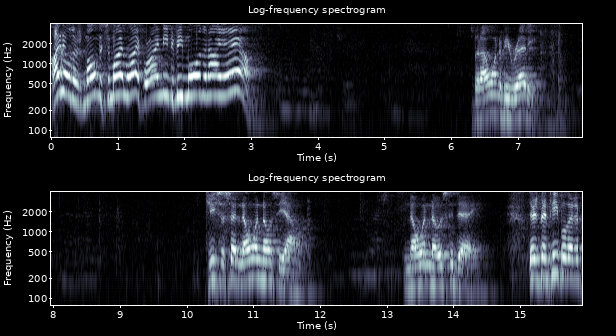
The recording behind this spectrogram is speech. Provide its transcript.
I know there's moments in my life where I need to be more than I am. But I want to be ready. Jesus said, No one knows the hour, no one knows the day there's been people that have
